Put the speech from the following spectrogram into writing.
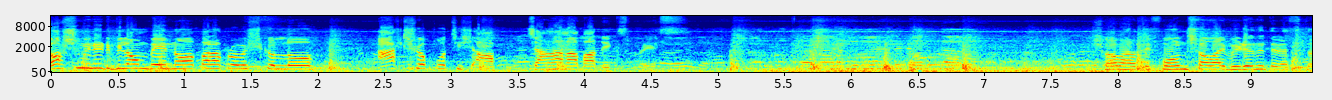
দশ মিনিট বিলম্বে নোয়াপাড়া প্রবেশ করল আটশো পঁচিশ আপ, জাহানাবাদ এক্সপ্রেস। সব হাতে ফোন, সবাই ভিডিও নিতে ব্যস্ত।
